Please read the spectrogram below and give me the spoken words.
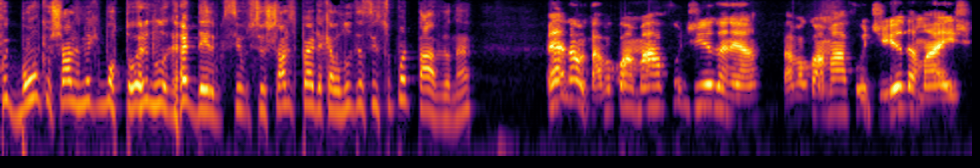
foi bom que o Charles meio que botou ele no lugar dele, porque se, se o Charles perde aquela luta ia ser insuportável, né? É, não, tava com a marra fodida, né? Tava com a marra fodida, mas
